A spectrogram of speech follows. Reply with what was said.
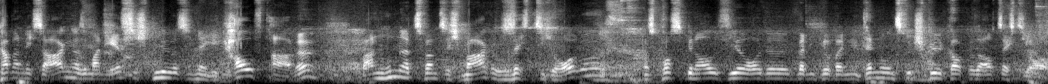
kann man nicht sagen. Also mein erstes Spiel, was ich mir gekauft habe, waren 120 Mark, also 60 Euro. Das kostet genauso viel heute, wenn ich bei Nintendo ein Switch-Spiel kaufe, also auch 60 Euro.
